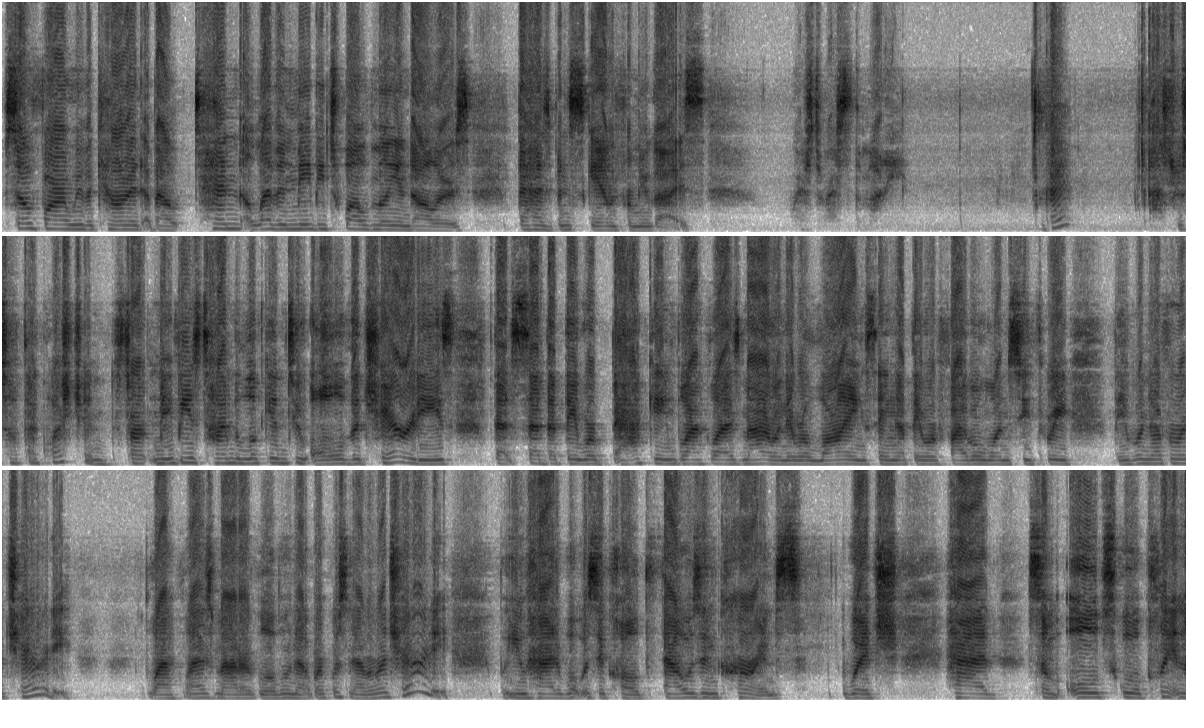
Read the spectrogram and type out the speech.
So far, we've accounted about 10, 11, maybe $12 million that has been scammed from you guys. Where's the rest of the money? Okay? Ask yourself that question. Start maybe it's time to look into all of the charities that said that they were backing Black Lives Matter when they were lying, saying that they were 501c3. They were never a charity. Black Lives Matter Global Network was never a charity. But you had what was it called? Thousand Currents which had some old school Clinton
